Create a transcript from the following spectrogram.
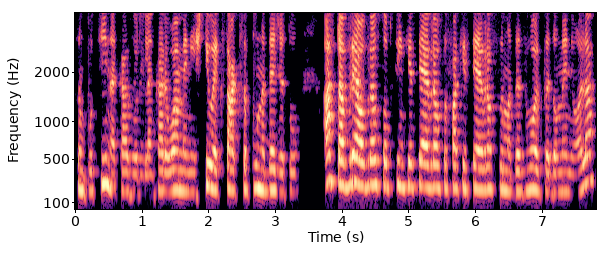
Sunt puține cazurile în care oamenii știu exact să pună degetul. Asta vreau, vreau să obțin chestia aia, vreau să fac chestia aia, vreau să mă dezvolt pe domeniul ăla.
